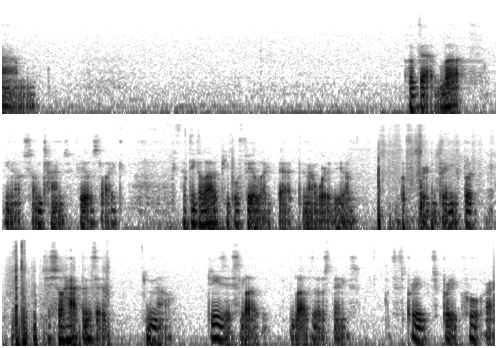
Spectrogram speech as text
Um, of that love. You know, sometimes it feels like I think a lot of people feel like that they're not worthy of of certain things, but just so happens that you know Jesus loves loves those things. It's pretty it's pretty cool, right?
